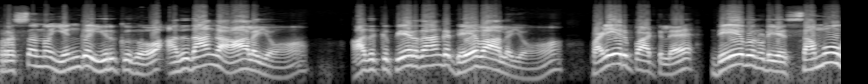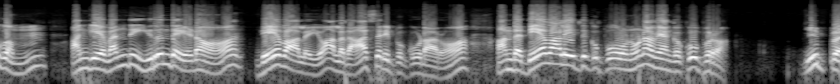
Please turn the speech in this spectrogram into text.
பிரசன்னம் எங்க இருக்குதோ அதுதாங்க ஆலயம். அதுக்கு பேர் தாங்க தேவாலயம். பழைய பாட்டுல தேவனுடைய சமூகம் அங்கே வந்து இருந்த இடம் தேவாலயம் அல்லது ஆசரிப்பு கூடாரம். அந்த தேவாலயத்துக்கு போகணும்னு அவன் அங்க கூப்பிடுறான். இப்ப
